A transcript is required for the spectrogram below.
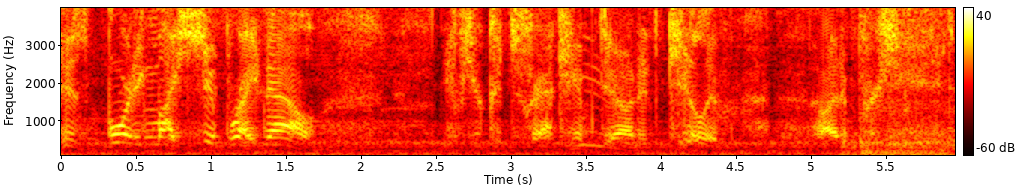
is boarding my ship right now. If you could track him down and kill him, I'd appreciate it.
